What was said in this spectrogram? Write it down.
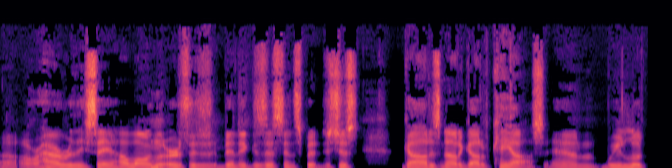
uh, or however they say how long the Mm. earth has been in existence. But it's just God is not a God of chaos. And we look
